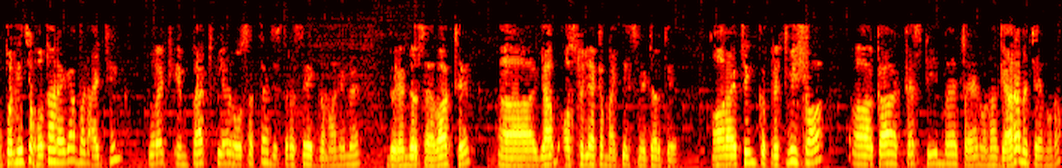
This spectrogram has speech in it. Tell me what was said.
ऊपर नीचे होता रहेगा बट आई थिंक वो एक इम्पैक्ट प्लेयर हो सकता है जिस तरह से एक जमाने में वीरेंद्र सहवाग थे। या ऑस्ट्रेलिया का माइकल स्लेटर थे। और आई थिंक पृथ्वी शॉ का टेस्ट टीम में चयन होना ग्यारह में चयन होना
